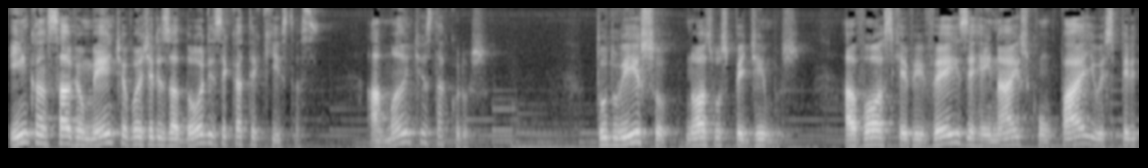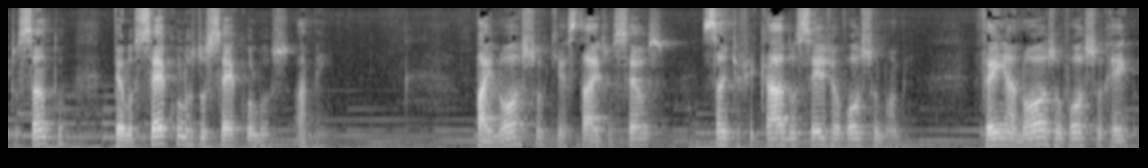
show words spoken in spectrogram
incansavelmente evangelizadores e catequistas, amantes da cruz. Tudo isso nós vos pedimos a vós que viveis e reinais com o Pai e o Espírito Santo, pelos séculos dos séculos. Amém. Pai nosso que estais nos céus, santificado seja o vosso nome. Venha a nós o vosso reino.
